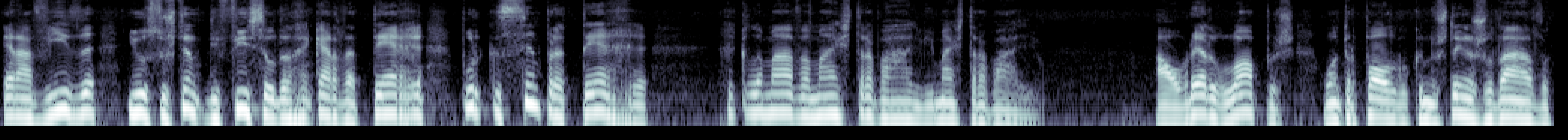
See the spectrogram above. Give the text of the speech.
Era a vida e o sustento difícil de arrancar da terra, porque sempre a terra reclamava mais trabalho e mais trabalho. Aurélio Lopes, o antropólogo que nos tem ajudado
